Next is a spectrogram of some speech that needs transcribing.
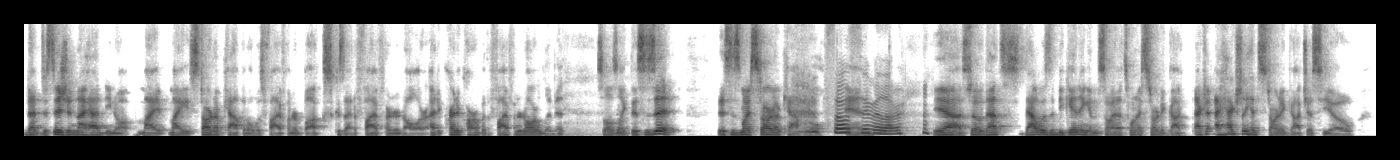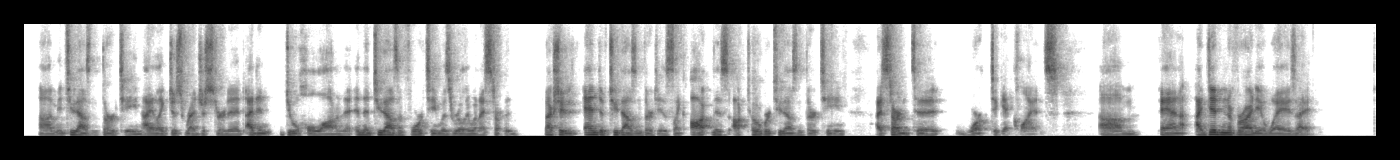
that decision. I had, you know, my my startup capital was 500 bucks because I had a 500 dollar. I had a credit card with a 500 dollar limit. So I was like, this is it. This is my startup capital. So and similar. yeah. So that's that was the beginning, and so that's when I started. Got actually, I actually had started Gotch SEO um, in 2013. I like just registered it. I didn't do a whole lot on it. And then 2014 was really when I started. Actually, end of 2013. It's like uh, this October 2013. I started to work to get clients, um, and I did in a variety of ways. I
